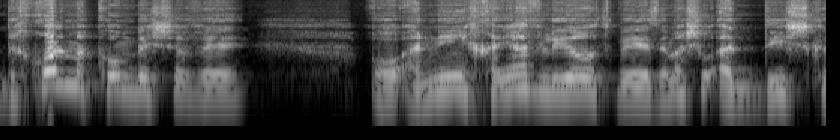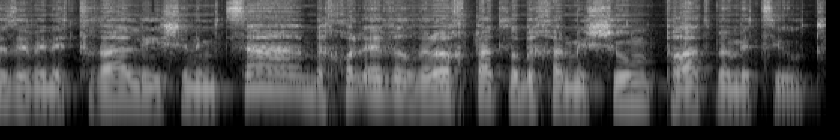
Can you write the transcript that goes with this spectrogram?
בכל מקום בשווה, או אני חייב להיות באיזה משהו אדיש כזה וניטרלי, שנמצא בכל עבר ולא אכפת לו בכלל משום פרט במציאות.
